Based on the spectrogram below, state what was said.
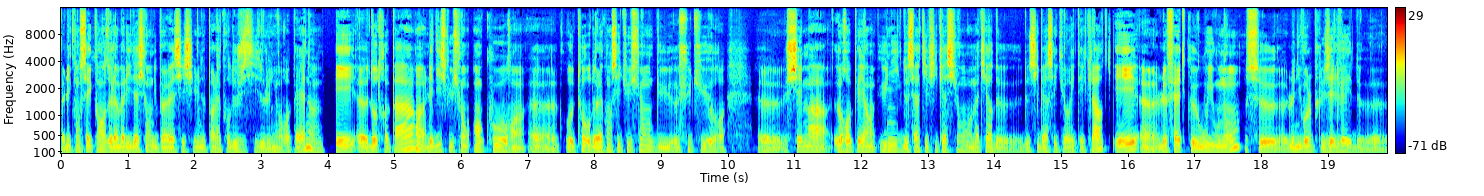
les conséquences de l'invalidation du Privacy Shield par la Cour de justice de l'Union européenne, et euh, d'autre part, les discussions en cours euh, autour de la constitution du futur euh, schéma européen unique de certification en matière de, cybersécurité cloud et le fait que oui ou non, le niveau le plus élevé de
